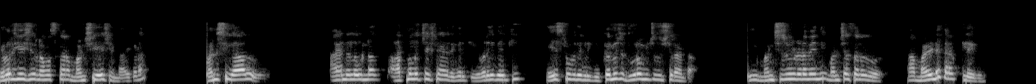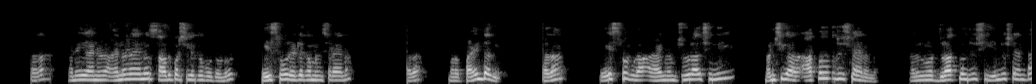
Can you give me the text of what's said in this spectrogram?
ఎవరు చేసిన నమస్కారం? మనిషి చేసిండ ఇక్కడ? మనిషి కాదు. ఆయనలో ఉన్న ఆత్మలు చేసిన ఆయన దగ్గరికి. ఎవరి దగ్గరికి? యేసు దగ్గరికి. ఇక్కడ నుంచి దూరం నుంచి చూసిరంట. ఈ మనిషి చూడడం ఏంది? మనిషి అసలు ఆ మైండే కరెక్ట్ లేదు. కదా? అని ఆయన ఆయన ఆయన సాధుపరచలేకపోతుండు. ఏసు ఎట్లా గమనించాడు ఆయన? కదా? మన పాయింట్ అది. కదా? ఏసు ఆయన చూడాల్సింది మంచిగా ఆత్మ చూసి ఆయన ఆయన దురాత్మలు చూసి ఏం చూసినాయంట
